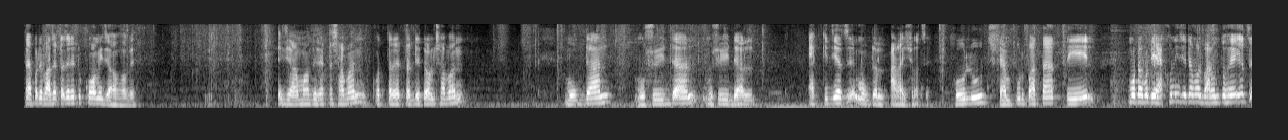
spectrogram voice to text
তারপরে বাজার টাজার একটু কমই যাওয়া হবে। এই যে আমাদের একটা সাবান, কত্তার একটা ডেটল সাবান, মুগ ডাল, মুসুরির ডাল মুসুরির ডাল এক কেজি আছে, মুগ ডাল আড়াইশো আছে। হলুদ, শ্যাম্পুর পাতা, তেল, মোটামুটি এখনই যেটা আমার বারন্ত হয়ে গেছে,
